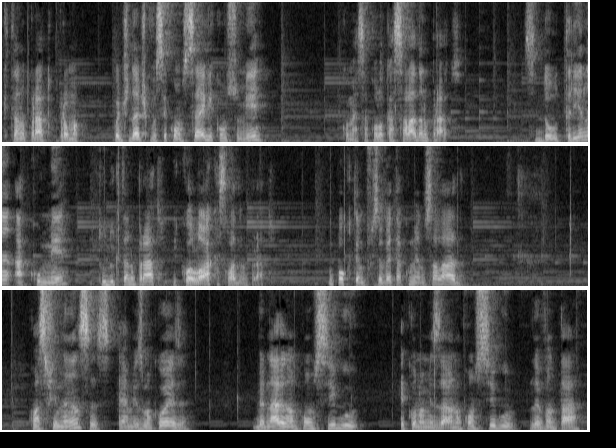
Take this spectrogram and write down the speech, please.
que está no prato para uma quantidade que você consegue consumir, começa a colocar salada no prato. Se doutrina a comer tudo que está no prato e coloca a salada no prato. Em pouco tempo você vai estar tá comendo salada. Com as finanças é a mesma coisa. Bernardo, eu não consigo economizar, eu não consigo levantar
